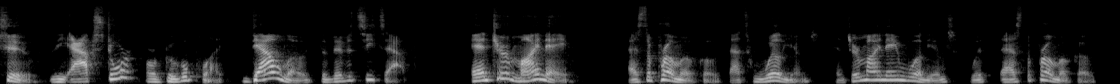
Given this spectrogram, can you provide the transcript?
to the App Store or Google Play, download the Vivid Seats app, enter my name as the promo code. That's Williams. Enter my name Williams with as the promo code,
